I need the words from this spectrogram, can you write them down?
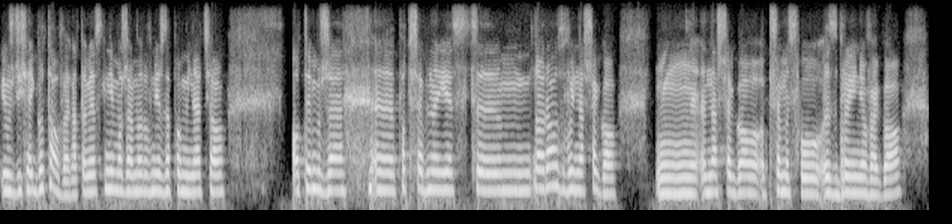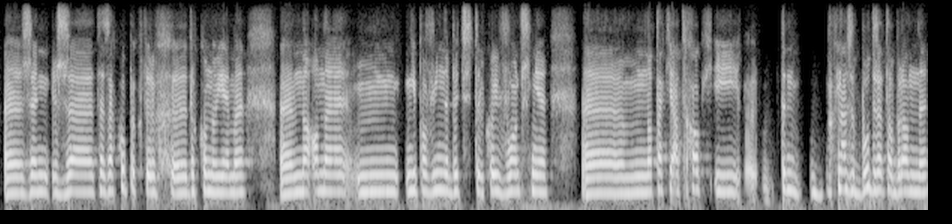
już dzisiaj gotowe. Natomiast nie możemy również zapominać o o tym, że potrzebny jest no, rozwój naszego, naszego przemysłu zbrojeniowego, e, że, że te zakupy, których e, dokonujemy, no one mm, nie powinny być tylko i wyłącznie no, takie ad hoc i ten nasz budżet obronny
